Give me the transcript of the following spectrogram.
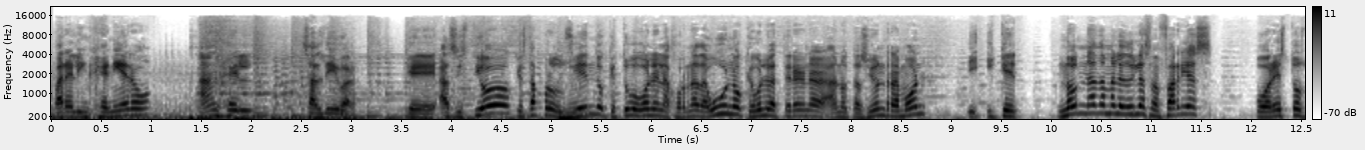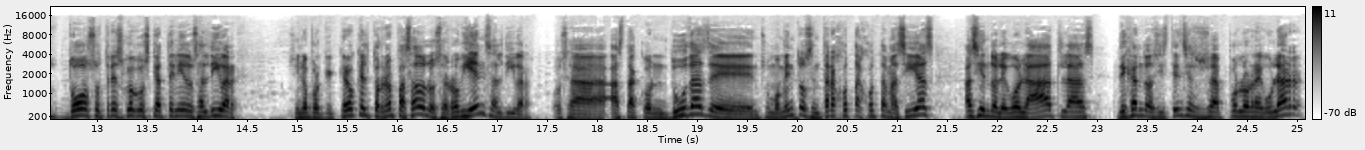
Para el ingeniero Ángel Saldívar, que asistió, que está produciendo, que tuvo gol en la jornada 1, que vuelve a tener una anotación, Ramón, y, y, que no nada más le doy las fanfarrias por estos dos o tres juegos que ha tenido Saldívar, sino porque creo que el torneo pasado lo cerró bien Saldívar. O sea, hasta con dudas de en su momento sentar a JJ Macías, haciéndole gol a Atlas, dejando asistencias. O sea, por lo regular,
